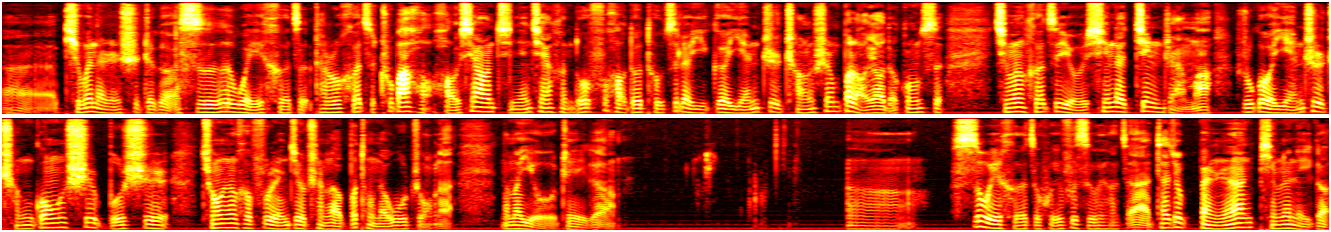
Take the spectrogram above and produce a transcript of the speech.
呃，提问的人是这个思维盒子，他说盒子出八好，好像几年前很多富豪都投资了一个研制长生不老药的公司，请问盒子有新的进展吗？如果研制成功，是不是穷人和富人就成了不同的物种了？那么有这个。嗯，思维盒子回复思维盒子啊，他就本人评论了一个，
